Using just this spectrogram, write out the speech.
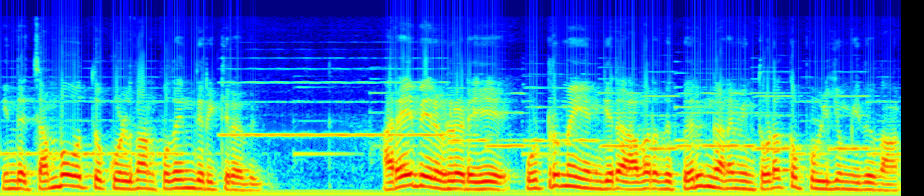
இந்த சம்பவத்துக்குள் தான் புதைந்திருக்கிறது. அரேபியர்களிடையே ஒற்றுமை என்கிற அவரது பெருங்கனவின் தொடக்க புள்ளியும் இதுதான்.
